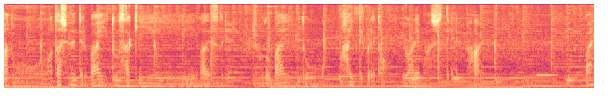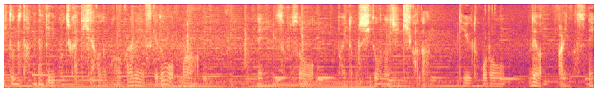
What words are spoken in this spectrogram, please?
ああのー、私のやってるバイト先がですねちょうどバイト入ってくれと言われましてはい。バイトのためだけにこっち帰ってきたかどうかわからないですけどまあねそろそろバイトの指導の時期かなっていうところではありますね。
